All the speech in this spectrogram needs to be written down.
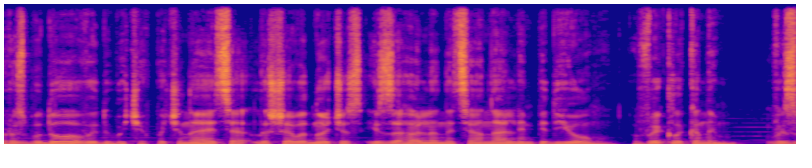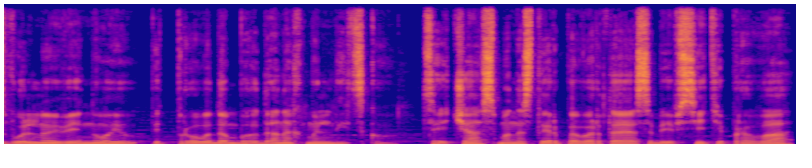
Розбудова видобичів починається лише водночас із загальнонаціональним підйомом, викликаним визвольною війною під проводом Богдана Хмельницького. В цей час монастир повертає собі всі ті права,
